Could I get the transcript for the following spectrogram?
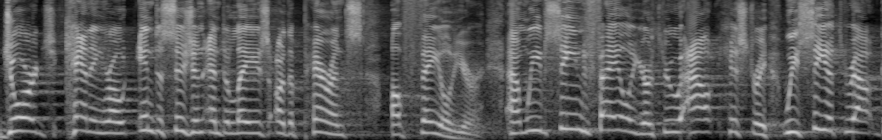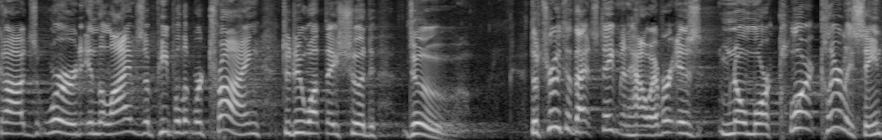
George Canning wrote, Indecision and delays are the parents of failure. And we've seen failure throughout history. We see it throughout God's word in the lives of people that were trying to do what they should do. The truth of that statement, however, is no more cl- clearly seen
